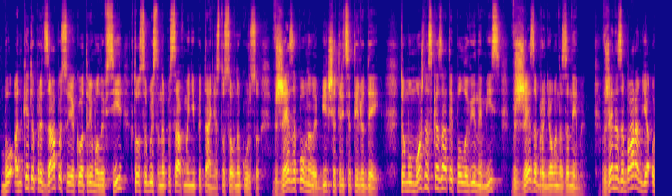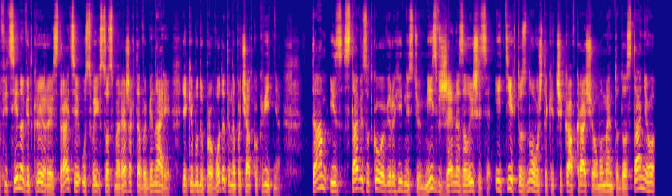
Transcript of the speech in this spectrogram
Бо анкету предзапису, яку отримали всі, хто особисто написав мені питання стосовно курсу, вже заповнили більше 30 людей. Тому можна сказати, половина місць вже заброньована за ними. Вже незабаром я офіційно відкрию реєстрацію у своїх соцмережах та вебінарі, які буду проводити на початку квітня. Там із 100% вірогідністю місць вже не залишиться, і ті, хто знову ж таки чекав кращого моменту до останнього,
